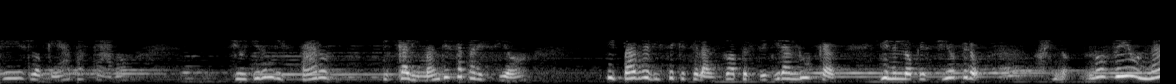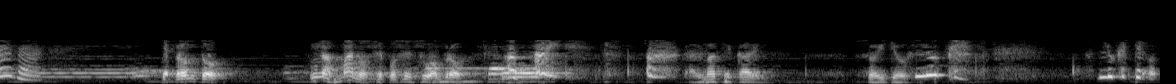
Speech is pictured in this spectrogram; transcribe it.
¿Qué es lo que ha pasado? Se oyeron disparos y Calimán desapareció. Mi padre dice que se lanzó a perseguir a Lucas y él enloqueció, pero ay, no, no veo nada. De pronto, una mano se posee en su hombro. ¡Ay! Cálmate, Karen. Soy yo. Lucas. Lucas, pero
